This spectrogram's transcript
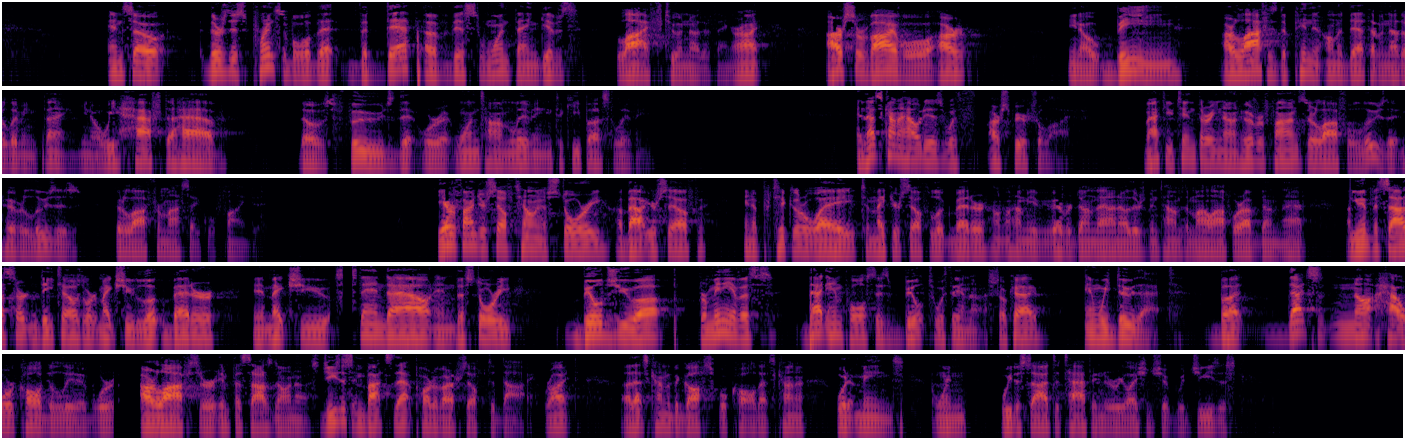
And so there's this principle that the death of this one thing gives life to another thing, right? Our survival, our you know, being, our life is dependent on the death of another living thing. You know, we have to have those foods that were at one time living to keep us living. And that's kind of how it is with our spiritual life. Matthew 10:39 Whoever finds their life will lose it and whoever loses their life for my sake will find it. You ever find yourself telling a story about yourself in a particular way to make yourself look better? I don't know how many of you have ever done that. I know there's been times in my life where I've done that. You emphasize certain details where it makes you look better and it makes you stand out, and the story builds you up. For many of us, that impulse is built within us, okay? And we do that. But that's not how we're called to live, where our lives are emphasized on us. Jesus invites that part of ourselves to die, right? Uh, that's kind of the gospel call. That's kind of what it means when we decide to tap into a relationship with Jesus.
